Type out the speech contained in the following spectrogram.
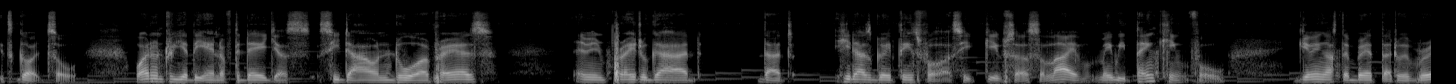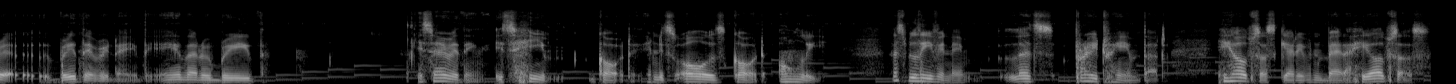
it's God. So, why don't we at the end of the day just sit down, do our prayers? I mean, pray to God that He does great things for us, He keeps us alive. Maybe thank Him for giving us the breath that we breathe every day, the air that we breathe. It's everything, it's Him, God, and it's always God only. Let's believe in Him. Let's pray to Him that He helps us get even better. He helps us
